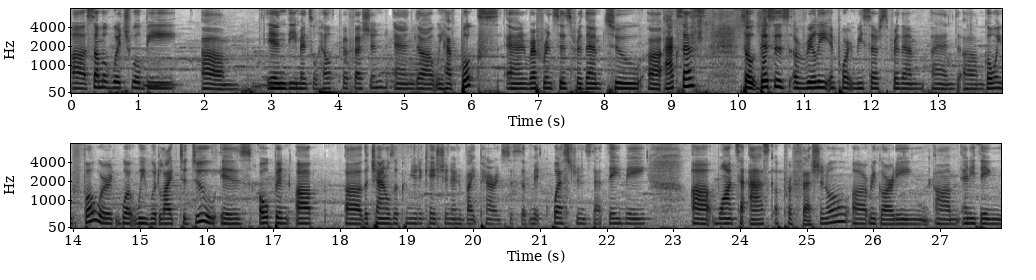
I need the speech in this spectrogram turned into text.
uh, some of which will be um, in the mental health profession. And uh, we have books and references for them to uh, access. So this is a really important resource for them. And um, going forward, what we would like to do is open up uh, the channels of communication and invite parents to submit questions that they may uh, want to ask a professional uh, regarding um, anything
